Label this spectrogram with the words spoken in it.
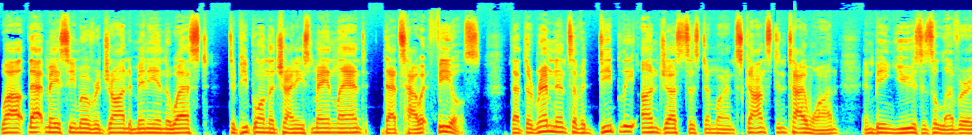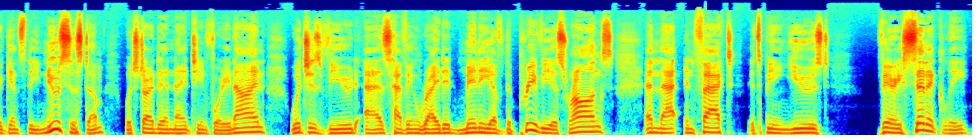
While that may seem overdrawn to many in the West, to people on the Chinese mainland, that's how it feels that the remnants of a deeply unjust system are ensconced in Taiwan and being used as a lever against the new system, which started in 1949, which is viewed as having righted many of the previous wrongs, and that, in fact, it's being used very cynically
